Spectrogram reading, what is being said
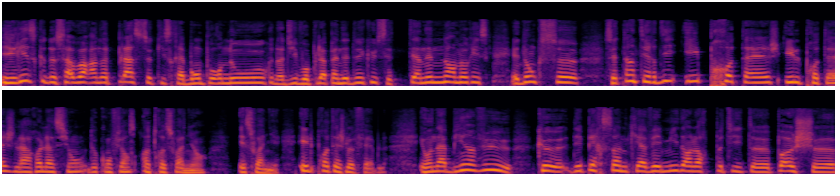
Il risque de savoir à notre place ce qui serait bon pour nous, que notre vie vaut plus la peine d'être vécue. C'est un énorme risque. Et donc, ce, cet interdit, il protège, il protège la relation de confiance entre soignants et soignés. Et il protège le faible. Et on a bien vu que des personnes qui avaient mis dans leur petite euh, poche euh,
